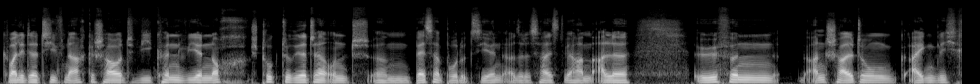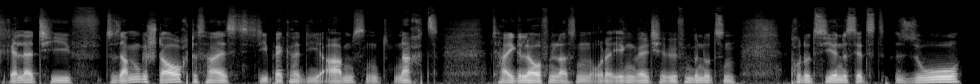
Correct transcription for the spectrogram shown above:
qualitativ nachgeschaut, wie können wir noch strukturierter und ähm, besser produzieren. Also das heißt, wir haben alle Öfen, Anschaltung eigentlich relativ zusammengestaucht. Das heißt, die Bäcker, die abends und nachts Teige laufen lassen oder irgendwelche Öfen benutzen, produzieren das jetzt so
